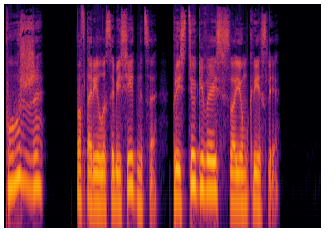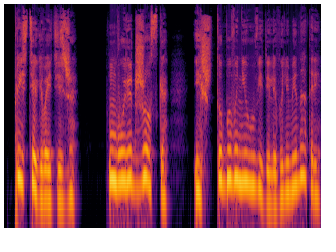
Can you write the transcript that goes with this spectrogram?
«Позже», — повторила собеседница, пристегиваясь в своем кресле. «Пристегивайтесь же. Будет жестко, и что бы вы ни увидели в иллюминаторе,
